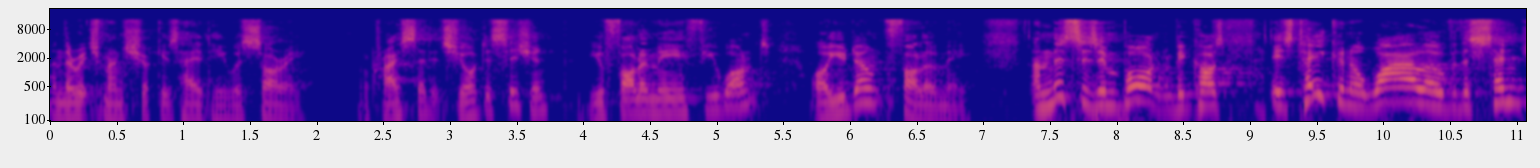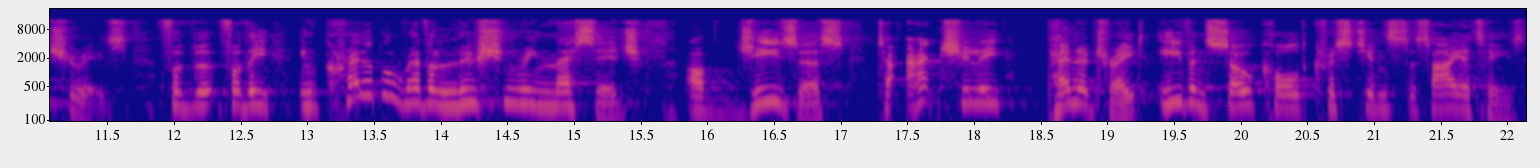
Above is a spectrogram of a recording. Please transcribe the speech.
And the rich man shook his head. He was sorry. And Christ said, It's your decision. You follow me if you want, or you don't follow me. And this is important because it's taken a while over the centuries for the, for the incredible revolutionary message of Jesus to actually penetrate even so called Christian societies.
